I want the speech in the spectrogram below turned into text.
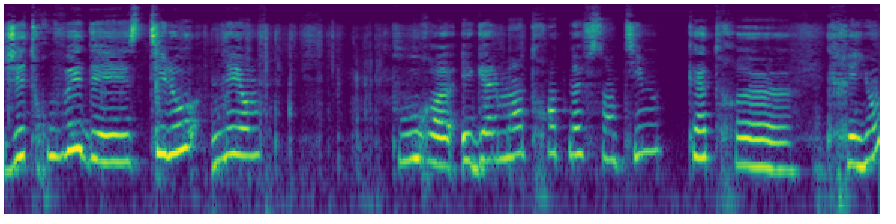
J'ai trouvé des stylos néons pour euh, également 39 centimes, 4 euh, crayons.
